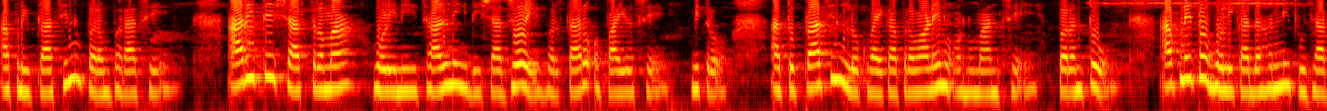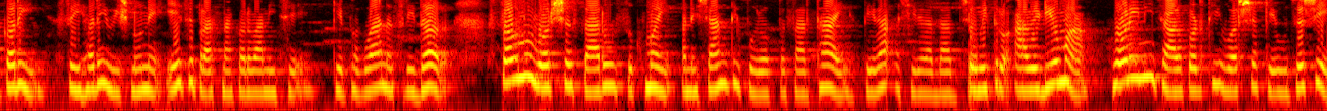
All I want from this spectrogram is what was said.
આપણી પ્રાચીન પરંપરા છે. આ રીતે શાસ્ત્રમાં હોળીની ઝાડની દિશા જોઈ વર્તારો અપાયો છે. મિત્રો, આ તો પ્રાચીન લોકવાયકા પ્રમાણેનું અનુમાન છે. પરંતુ આપણે તો હોલિકા દહનની પૂજા કરી શ્રી હરિ વિષ્ણુને એ જ પ્રાર્થના કરવાની છે કે ભગવાન શ્રીધર સૌનું વર્ષ સારું, સુખમય અને શાંતિપૂર્વક પસાર થાય તેવા આશીર્વાદ આપજો. મિત્રો, આ વિડીયોમાં હોળીની ઝાડ પરથી વર્ષ કેવું જશે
